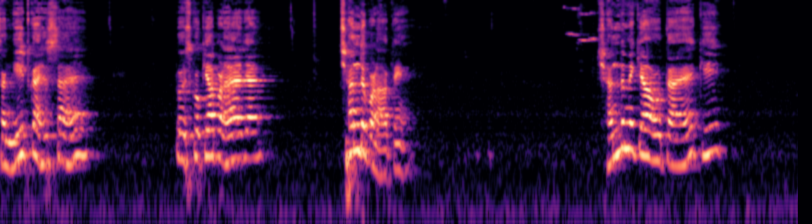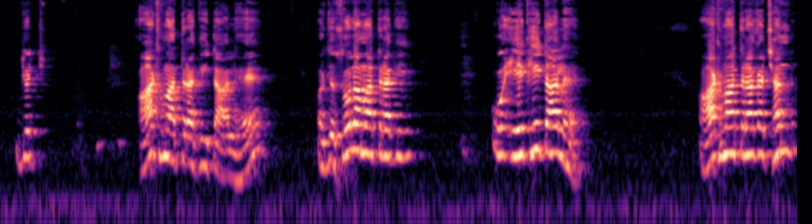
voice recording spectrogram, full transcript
संगीत का हिस्सा है तो इसको क्या पढ़ाया जाए? छंद पढ़ाते हैं। छंद में क्या होता है कि जो आठ मात्रा की ताल है और जो सोलह मात्रा की, वो एक ही ताल है। आठ मात्रा का छंद,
